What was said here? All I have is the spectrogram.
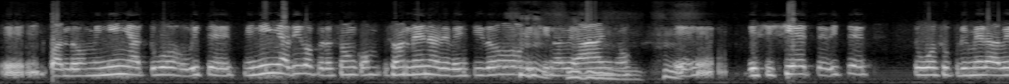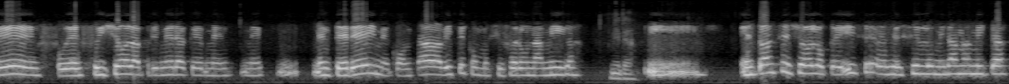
eh, cuando mi niña tuvo, viste, mi niña digo, pero son son nenas de 22, 19 años, eh, 17, viste, tuvo su primera vez, fue, fui yo la primera que me, me, me enteré y me contaba, viste, como si fuera una amiga. Mira. Y entonces yo lo que hice es decirle, mira mamita,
